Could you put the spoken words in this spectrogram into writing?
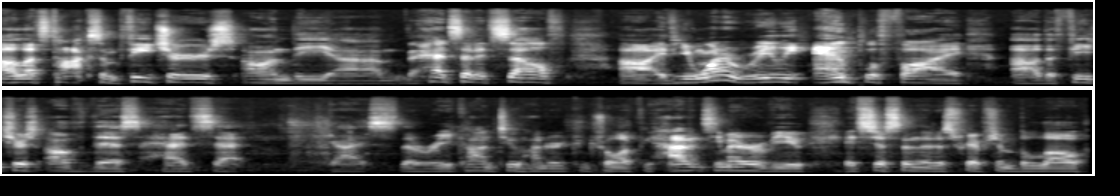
Let's talk some features on the um, the headset itself. If you want to really amplify the features of this headset, guys. The Recon 200 controller. If you haven't seen my review, it's just in the description below.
